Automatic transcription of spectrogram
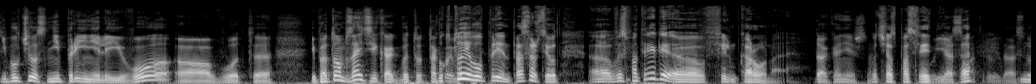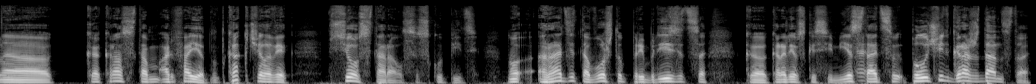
Не получилось, не приняли его. А, вот. Э, и потом, знаете, как бы тут такой... Ну, кто его принял? Послушайте, вот э, вы смотрели э, фильм «Корона»? Да, конечно. Вот сейчас последний, Я да? смотрю, да как раз там альфаед. Вот как человек все старался скупить, но ради того, чтобы приблизиться к королевской семье, э. стать, получить гражданство,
